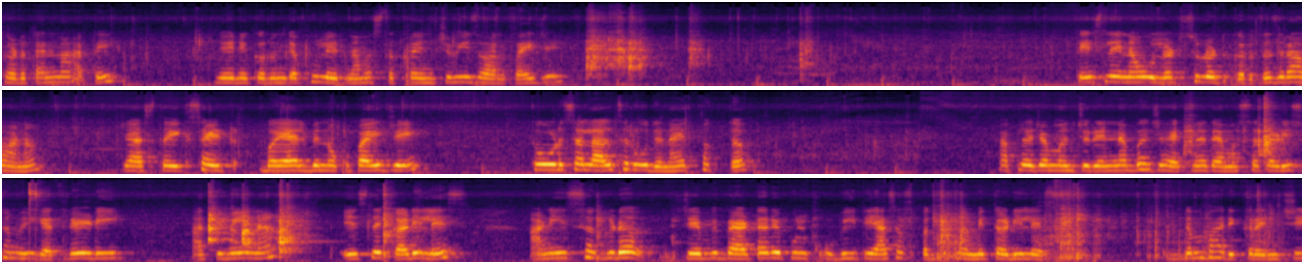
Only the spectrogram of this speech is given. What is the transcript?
थोडं त्यांना आते. जेणेकरून त्या फुलं आहेत ना मस्त क्रंच वीज व्हायला पाहिजे. तेच लय ना उलट सुलट करतच राहा ना. जास्त एक साईड बयाल बी नको पाहिजे. थोडंसं लालसर उद्या नाहीत फक्त. आपल्या ज्या मंचुरियनच्या भज्या आहेत ना त्या मस्त तडीसून विघ्यात रेडी आता मी ना यसले काढीलेस. आणि सगळं जे बी बॅटर आहे फुलकोबी ते असंच पद्धतीनं आम्ही तडीलेस एकदम भारी क्रंची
